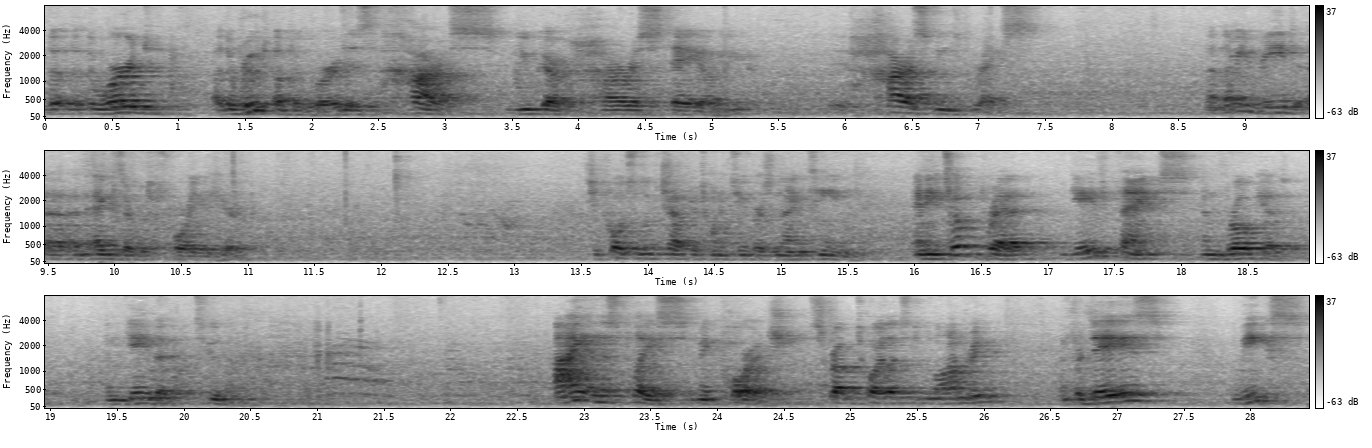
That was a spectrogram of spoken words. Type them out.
The, the, the word, uh, the root of the word is charis, Eucharisteo. Charis means grace. Now, let me read uh, an excerpt for you here. She quotes Luke chapter 22, verse 19. And he took bread, gave thanks, and broke it, and gave it to them. I, in this place, make porridge, scrub toilets, do laundry, and for days, weeks,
